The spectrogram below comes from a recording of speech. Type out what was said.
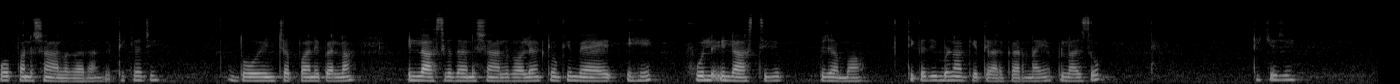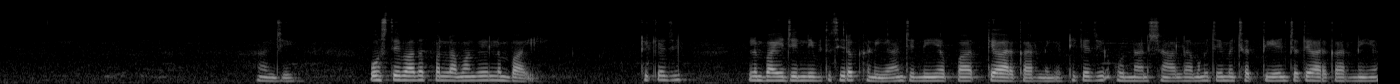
ਉਹ ਆਪਾਂ ਨਿਸ਼ਾਨ ਲਗਾ ਦਾਂਗੇ, ਠੀਕ ਹੈ ਜੀ? 2 ਇੰਚ ਆਪਾਂ ਨੇ ਪਹਿਲਾਂ ਇਲਾਸਟਿਕ ਦਾ ਨਿਸ਼ਾਨ ਲਗਾ ਲਿਆ, ਕਿਉਂਕਿ ਮੈਂ ਇਹ ਫੁੱਲ ਇਲਾਸਟਿਕ ਪਜਾਮਾ, ਠੀਕ ਹੈ ਜੀ, ਬਣਾ ਕੇ ਤਿਆਰ ਕਰਨਾ ਹੈ ਪਲਾਜ਼ੋ, ਠੀਕ ਹੈ ਜੀ? ਹਾਂਜੀ। ਉਸ ਤੋਂ ਬਾਅਦ ਆਪਾਂ ਲਾਵਾਂਗੇ ਲੰਬਾਈ, ਠੀਕ ਹੈ ਜੀ? ਲੰਬਾਈ ਜਿੰਨੀ ਵੀ ਤੁਸੀਂ ਰੱਖਣੀ ਆ, ਜਿੰਨੀ ਆਪਾਂ ਤਿਆਰ ਕਰਨੀ ਹੈ ਠੀਕ ਹੈ ਜੀ? ਉਨਾ ਨਿਸ਼ਾਨ ਲਾਵਾਂਗੇ ਜੇ ਮੈਂ 36 ਇੰਚ ਤਿਆਰ ਕਰਨੀ ਆ,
